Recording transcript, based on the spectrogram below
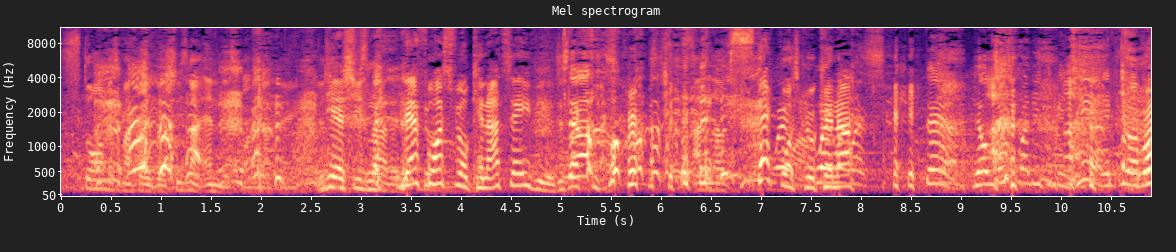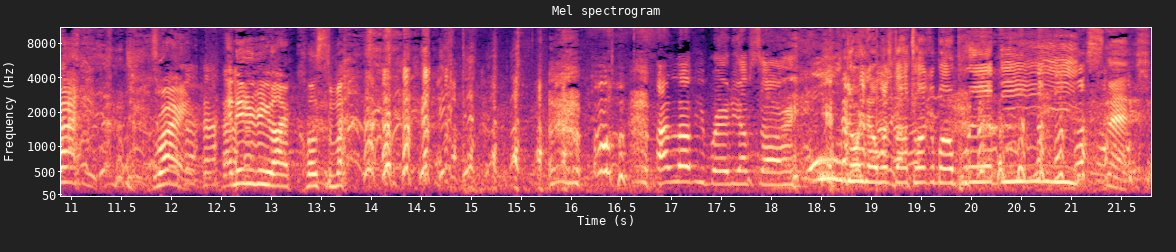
Storm is my favorite. She's not in this one, I think. Yeah, she's not. In. That force field cannot save you. Just like I love that force field cannot. wait, wait. Damn, your lace front needs to be here if you're Right, right. I need to be like close to my. Oh, I love you, Brandy. I'm sorry. Oh, no, y'all was not talking about Brandy. Snatch.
